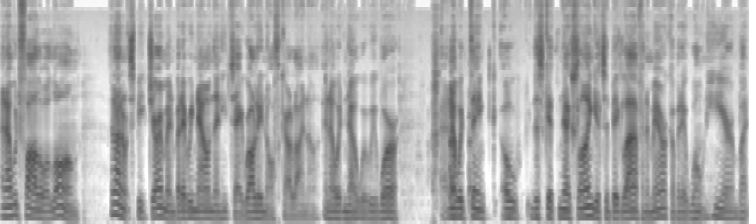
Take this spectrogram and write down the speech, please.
And I would follow along. And I don't speak German, but every now and then he'd say, Raleigh, North Carolina. And I would know where we were. And I would think, oh, this gets, next line gets a big laugh in America, but it won't here. But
